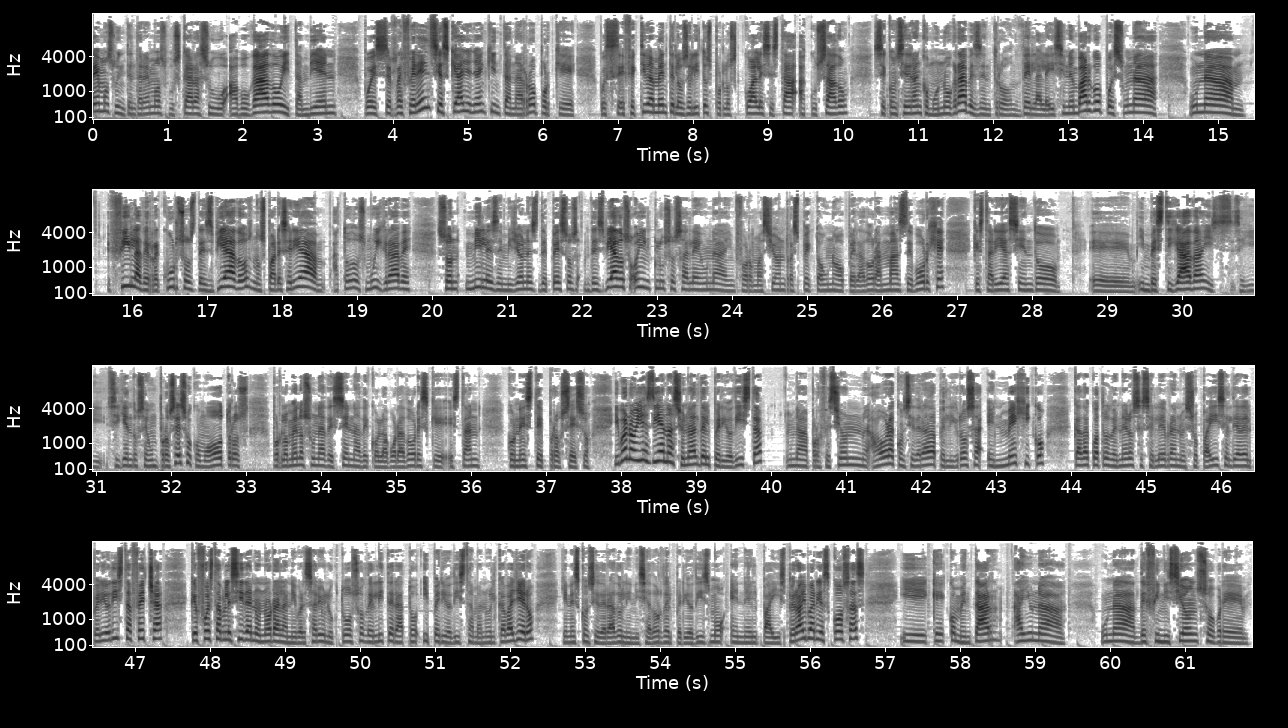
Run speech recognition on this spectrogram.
O intentaremos buscar a su abogado y también pues referencias que hay allá en Quintana Roo porque pues efectivamente los delitos por los cuales está acusado se consideran como no graves dentro de la ley. Sin embargo, pues una una fila de recursos desviados nos parecería a todos muy grave. Son miles de millones de pesos desviados. Hoy incluso sale una información respecto a una operadora más de Borge que estaría siendo eh, investigada y siguiéndose un proceso como otros, por lo menos una decena de colaboradores que están con este proceso. Y bueno, hoy es Día Nacional del Periodista una profesión ahora considerada peligrosa en México. Cada 4 de enero se celebra en nuestro país el Día del Periodista, fecha que fue establecida en honor al aniversario luctuoso del literato y periodista Manuel Caballero, quien es considerado el iniciador del periodismo en el país. Pero hay varias cosas y que comentar. Hay una, una definición sobre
